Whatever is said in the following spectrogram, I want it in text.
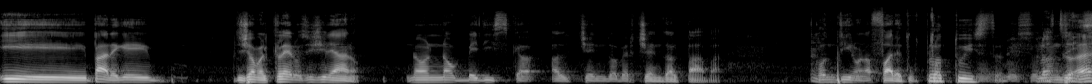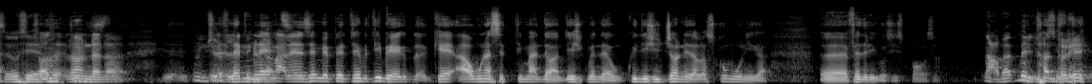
i- pare che diciamo il clero siciliano non obbedisca al 100% al Papa continuano a fare tutto Plot twist. Eh, Plot twist, eh? So- no, no, no. L'emblema, l'esempio per tipico è che a una settimana, no, 10, quindi 15 giorni dalla scomunica, eh, Federico si sposa. No, beh, Tanto bellissimo. le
